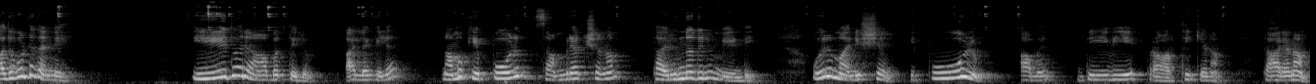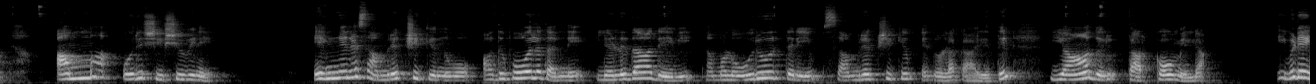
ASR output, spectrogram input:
അതുകൊണ്ട് തന്നെ ഏതൊരാപത്തിലും അല്ലെങ്കിൽ നമുക്കെപ്പോഴും സംരക്ഷണം തരുന്നതിനും വേണ്ടി ഒരു മനുഷ്യൻ എപ്പോഴും അവൻ ദേവിയെ പ്രാർത്ഥിക്കണം. കാരണം അമ്മ ഒരു ശിശുവിനെ എങ്ങനെ സംരക്ഷിക്കുന്നുവോ അതുപോലെ തന്നെ ലളിതാദേവി നമ്മൾ ഓരോരുത്തരെയും സംരക്ഷിക്കും എന്നുള്ള കാര്യത്തിൽ യാതൊരു തർക്കവുമില്ല. ഇവിടെ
